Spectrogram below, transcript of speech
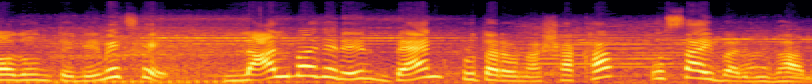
তদন্তে নেমেছে লালবাজারের ব্যাংক প্রতারণা শাখা ও সাইবার বিভাগ।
